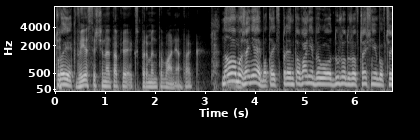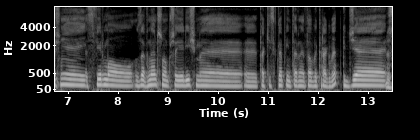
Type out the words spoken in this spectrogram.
Projektu. Wy jesteście na etapie eksperymentowania, tak? No, może nie, bo to eksperymentowanie było dużo, dużo wcześniej, bo wcześniej z firmą zewnętrzną przejęliśmy y, taki sklep internetowy Crackbet, gdzie... Z,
